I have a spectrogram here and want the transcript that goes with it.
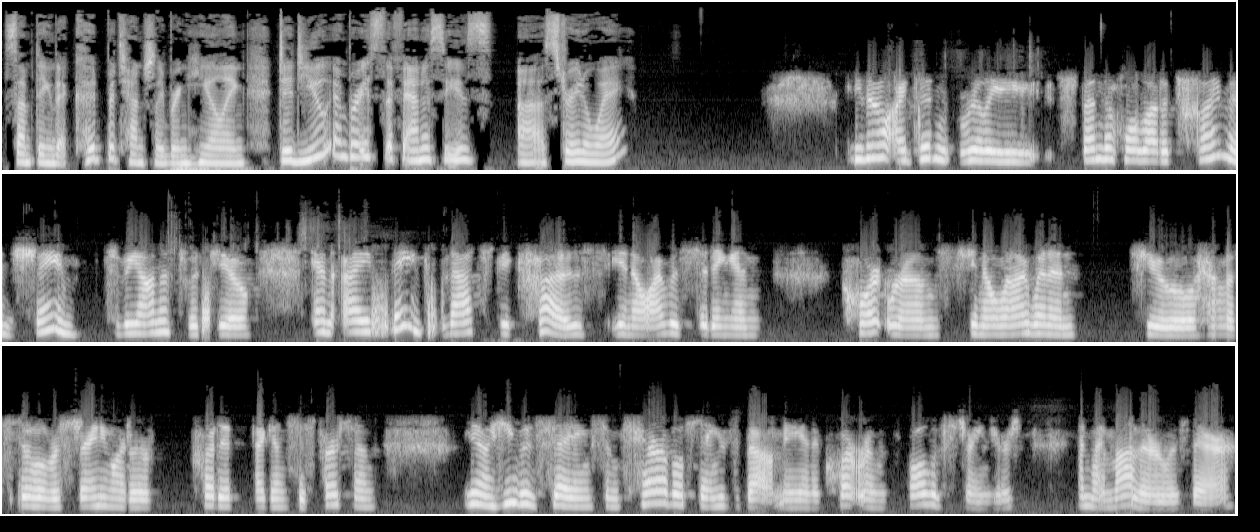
something that could potentially bring healing. Did you embrace the fantasies uh, straight away? You know, I didn't really spend a whole lot of time in shame, to be honest with you. And I think that's because, you know, I was sitting in courtrooms, you know, when I went in to have a civil restraining order put it against this person, you know, he was saying some terrible things about me in a courtroom full of strangers, and my mother was there,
